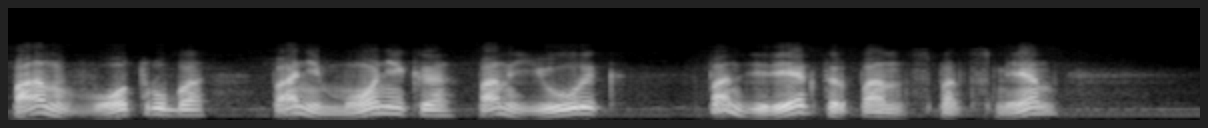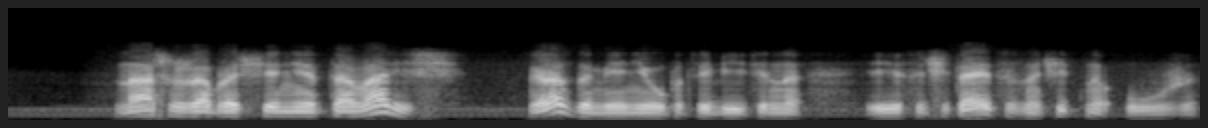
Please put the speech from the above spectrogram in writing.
Пан Вотруба, пани Моника, пан Юрик, пан директор, пан спортсмен — Наше же обращение «товарищ» гораздо менее употребительно и сочетается значительно уже.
